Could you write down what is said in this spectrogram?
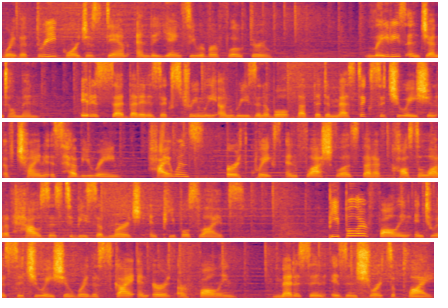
where the Three Gorges Dam and the Yangtze River flow through. Ladies and gentlemen, it is said that it is extremely unreasonable that the domestic situation of China is heavy rain, high winds, earthquakes, and flash floods that have caused a lot of houses to be submerged and people's lives. People are falling into a situation where the sky and earth are falling, medicine is in short supply,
